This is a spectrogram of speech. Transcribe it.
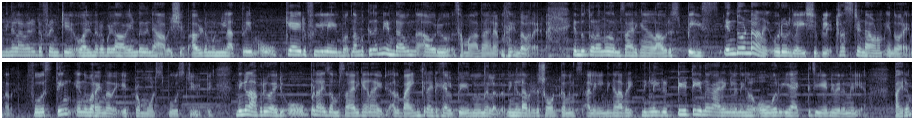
നിങ്ങൾ അവരുടെ ഫ്രണ്ടിൽ വൾണറബിൾ ആവേണ്ടതിന്റെ ആവശ്യം അവരുടെ മുന്നിൽ അത്രയും ഓക്കെ ആയിട്ട് ഫീൽ ചെയ്യുമ്പോൾ നമുക്ക് തന്നെ ഉണ്ടാകുന്ന ആ ഒരു സമാധാനം എന്താ പറയുക എന്തും തുറന്ന് സംസാരിക്കാനുള്ള ആ ഒരു സ്പേസ് എന്തുകൊണ്ടാണ് ഒരു റിലേഷൻഷിപ്പിൽ ട്രസ്റ്റ് ഉണ്ടാവണം എന്ന് പറയുന്നത്? ഫേസ്റ്റ് തിങ് എന്ന് പറയുന്നത് ഇറ്റ് പ്രൊമോട്ട്സ് പോസിറ്റിവിറ്റി നിങ്ങൾ അവരുമായിട്ട് ഓപ്പണായി സംസാരിക്കാനായിട്ട് അത് ഭയങ്കരമായിട്ട് ഹെൽപ്പ് ചെയ്യുന്നു എന്നുള്ളത് നിങ്ങളുടെ അവരുടെ ഷോർട്ട് കമ്മിങ്സ് അല്ലെങ്കിൽ നിങ്ങൾ അവർ നിങ്ങൾ ഇറിറ്റേറ്റ് ചെയ്യുന്ന കാര്യങ്ങൾ നിങ്ങൾ ഓവർ റിയാക്ട് ചെയ്യേണ്ടി വരുന്നില്ല. പകരം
